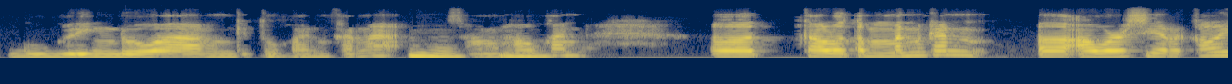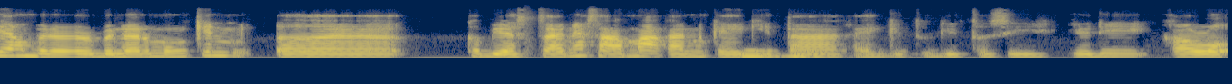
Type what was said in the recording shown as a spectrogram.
googling doang gitu kan karena mm -hmm. somehow hmm. kan uh, kalau temen kan uh, our circle yang benar-benar mungkin uh, kebiasaannya sama kan kayak kita mm-hmm. kayak gitu-gitu sih jadi kalau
